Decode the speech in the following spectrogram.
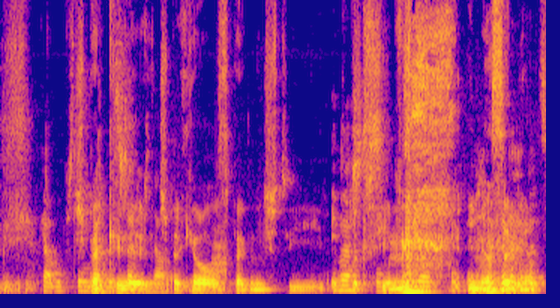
E acabam por espero que, espero que a All se pegue nisto e Eu patrocine eu imensamente.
